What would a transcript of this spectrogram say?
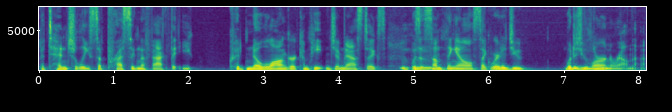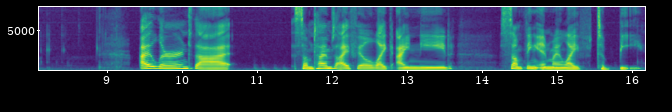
potentially suppressing the fact that you could no longer compete in gymnastics? Was it mm-hmm. something else? Like where did you what did you mm-hmm. learn around that? I learned that sometimes I feel like I need something in my life to be.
